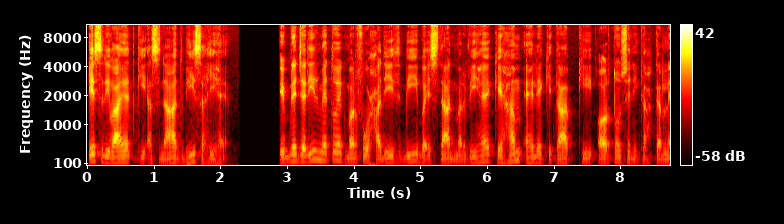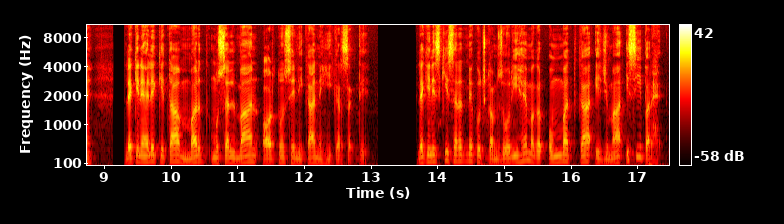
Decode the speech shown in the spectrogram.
اس روایت کی اسناد بھی صحیح ہے۔ ابن جریر میں تو ایک مرفوع حدیث بھی اسناد مروی ہے کہ ہم اہل کتاب کی عورتوں سے نکاح کر لیں۔ لیکن اہل کتاب مرد، مسلمان عورتوں سے نکاح نہیں کر سکتے۔ لیکن اس کی صنعت میں کچھ کمزوری ہے، مگر امت کا اجماع اسی پر ہے۔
